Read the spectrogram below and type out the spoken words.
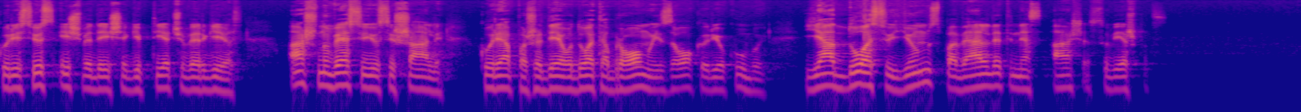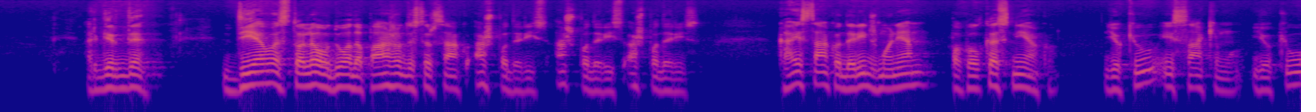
kuris jūs išvedė iš egiptiečių vergyjas. Aš nuvesiu jūs į šalį, kurią pažadėjau duoti Abraomui, Izaokui ir Jokūbui. Ja duosiu jums paveldėti, nes aš esu viešpats. Ar girdi? Dievas toliau duoda pažadus ir sako, aš padarysiu, aš padarysiu, aš padarysiu. Ką jis sako daryti žmonėm, pakol kas nieko. Jokių įsakymų, jokių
